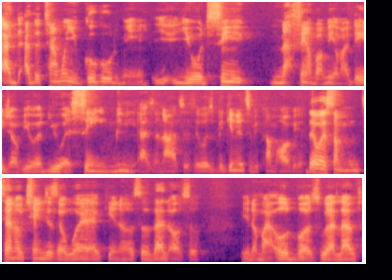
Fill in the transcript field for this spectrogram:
at, at the time when you Googled me, you, you would see nothing about me on my day job. You were you were seeing me as an artist. It was beginning to become obvious. There were some internal changes at work, you know, so that also, you know, my old boss who I loved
